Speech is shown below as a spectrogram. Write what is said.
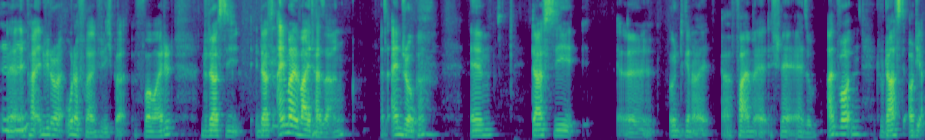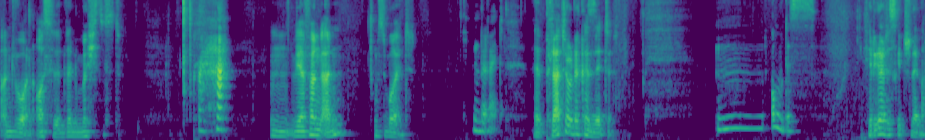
äh, ein Mhm. paar Entweder-Oder-Fragen für dich be- vorbereitet. Du darfst sie darfst einmal weiter sagen, als ein Joker. Ähm, darfst sie und genau, äh, vor allem äh, schnell, also antworten. Du darfst auch die Antworten ausführen, wenn du möchtest. Aha, Mm, Wir fangen an. Bist du bereit? ich bin bereit. Äh, Platte oder Kassette? Mm, Oh, das, Ich hätte gedacht, es geht schneller.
